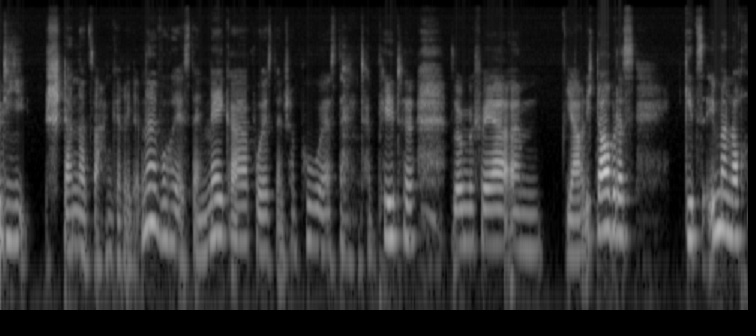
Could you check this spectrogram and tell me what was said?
die Standardsachen geredet. Ne? Woher ist dein Make-up? Woher ist dein Shampoo? Woher ist deine Tapete? So ungefähr. Ähm, ja, und ich glaube, dass geht es immer noch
